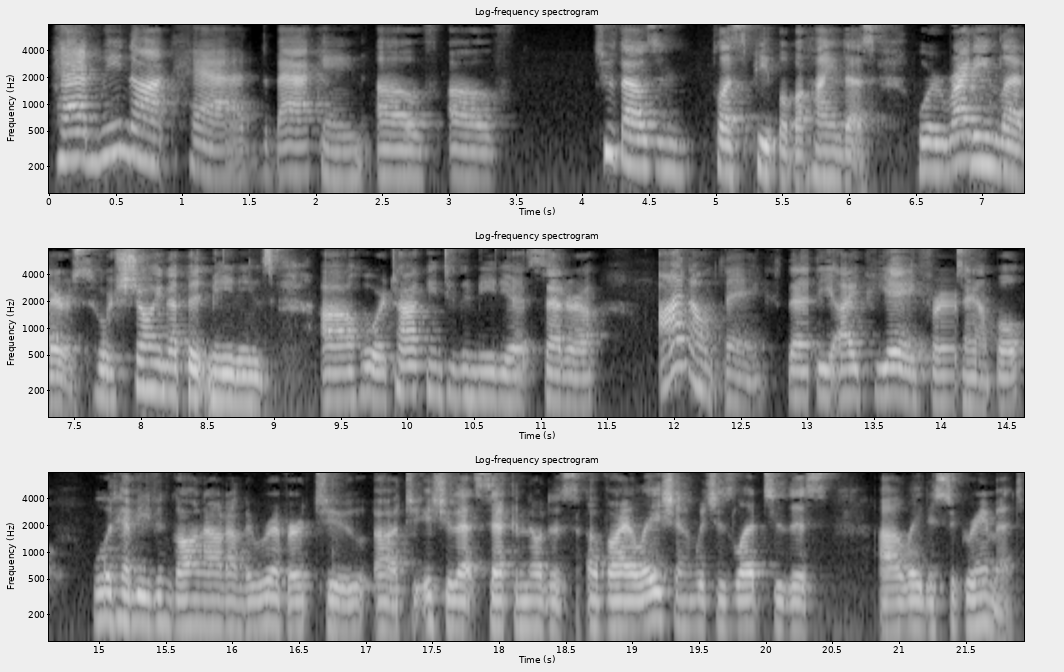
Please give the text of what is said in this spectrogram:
Had we not had the backing of of 2,000 plus people behind us who are writing letters, who are showing up at meetings, uh, who are talking to the media, etc. I don't think that the IEPA, for example, would have even gone out on the river to uh, to issue that second notice of violation, which has led to this uh, latest agreement.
